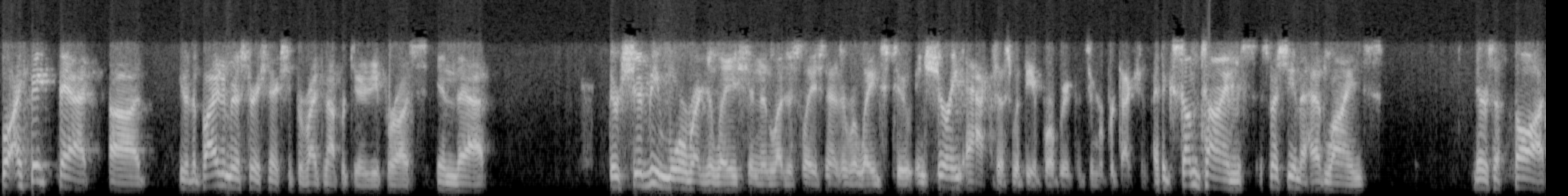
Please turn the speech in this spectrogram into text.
Well, I think that uh, you know the Biden administration actually provides an opportunity for us in that there should be more regulation and legislation as it relates to ensuring access with the appropriate consumer protection. I think sometimes, especially in the headlines, there's a thought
